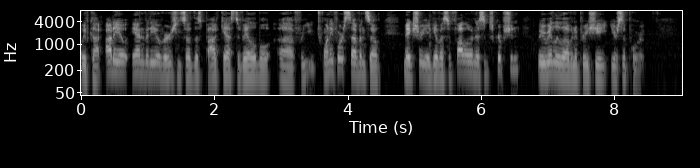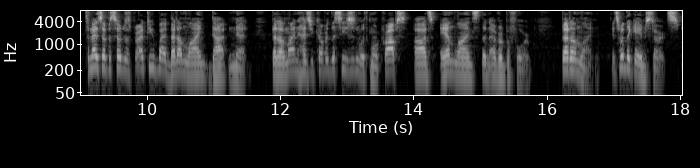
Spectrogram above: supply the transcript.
We've got audio and video versions of this podcast available uh, for you 24 7. So make sure you give us a follow and a subscription. We really love and appreciate your support. Tonight's episode is brought to you by betonline.net. BetOnline has you covered this season with more props, odds, and lines than ever before. BetOnline, it's where the game starts.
